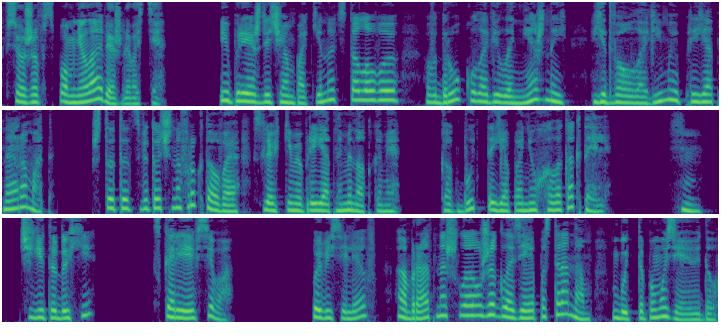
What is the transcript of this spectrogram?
все же вспомнила о вежливости. И прежде чем покинуть столовую, вдруг уловила нежный, едва уловимый приятный аромат. Что-то цветочно-фруктовое с легкими приятными нотками. Как будто я понюхала коктейль. Хм, чьи-то духи? Скорее всего. Повеселев, обратно шла уже глазея по сторонам, будто по музею иду.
